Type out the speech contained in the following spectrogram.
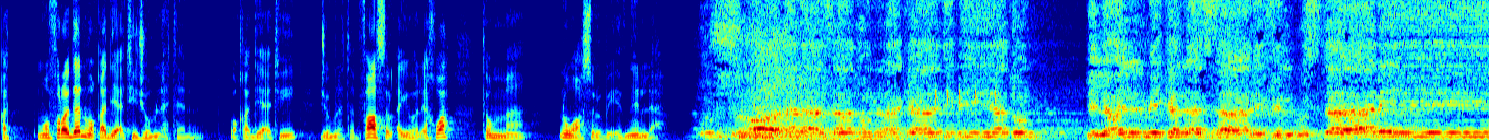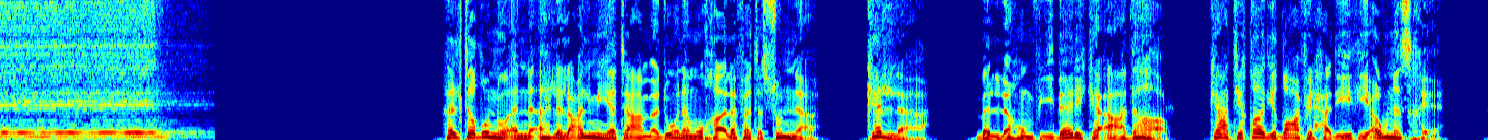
قد مفردا وقد يأتي جملة وقد يأتي جملة. فاصل أيها الإخوة ثم نواصل بإذن الله. بشرى أكاديمية. للعلم كالأزهار في البستان. هل تظن أن أهل العلم يتعمدون مخالفة السنة؟ كلا بل لهم في ذلك أعذار كاعتقاد ضعف الحديث أو نسخه.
